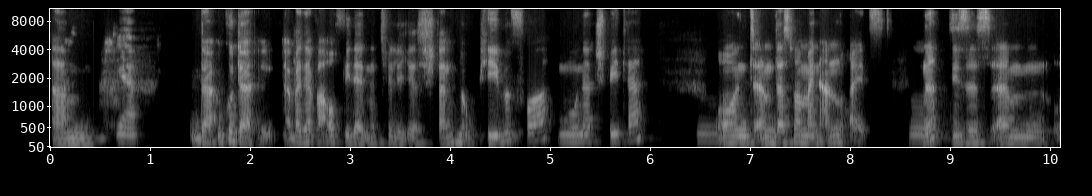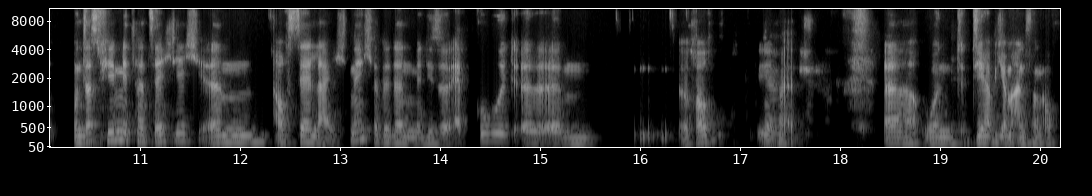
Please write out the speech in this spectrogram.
Ähm, ja. Da, gut, da, aber da war auch wieder natürlich, es stand eine OP bevor, einen Monat später. Mhm. Und ähm, das war mein Anreiz. Mhm. Ne? Dieses, ähm, und das fiel mir tatsächlich ähm, auch sehr leicht. Ne? Ich hatte dann mir diese App geholt, äh, ähm, Rauch. Ja. Äh, und die habe ich am Anfang auch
